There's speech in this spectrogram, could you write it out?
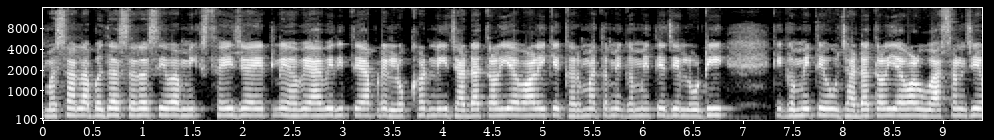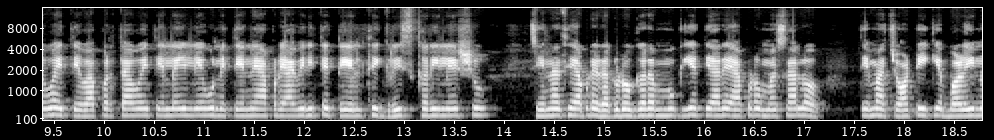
મસાલા બધા સરસ એવા મિક્સ થઈ જાય એટલે હવે આવી રીતે આપણે લોખંડની જાડા તળિયાવાળી કે ઘરમાં તમે ગમે તે જે લોઢી કે ગમે તેવું જાડા તળિયાવાળું વાસણ જે હોય તે વાપરતા હોય તે લઈ લેવું ને તેને આપણે આવી રીતે તેલથી ગ્રીસ કરી લેશું. જેનાથી આપણે રગડો ગરમ મૂકીએ ત્યારે આપણો મસાલો તેમાં ચોંટી કે બળી ન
